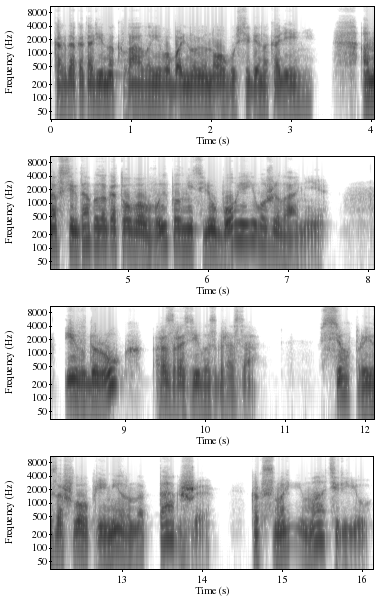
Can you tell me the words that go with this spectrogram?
когда Катарина клала его больную ногу себе на колени. Она всегда была готова выполнить любое его желание. И вдруг разразилась гроза. Все произошло примерно так же, как с моей матерью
